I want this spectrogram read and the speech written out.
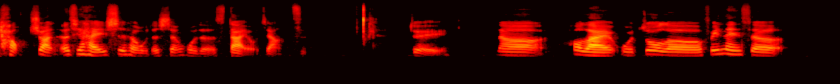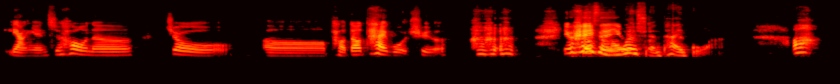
好赚，而且还适合我的生活的 style 这样子。对，那后来我做了 freelancer 两年之后呢，就呃跑到泰国去了，因为为什么会选泰国啊？啊，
